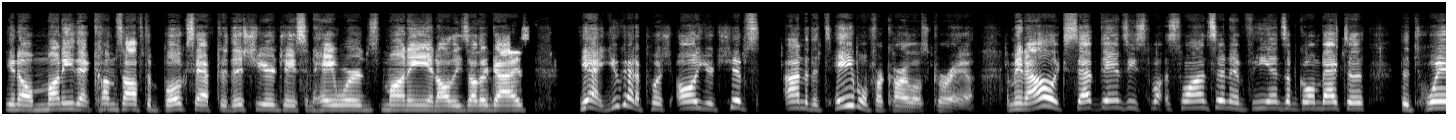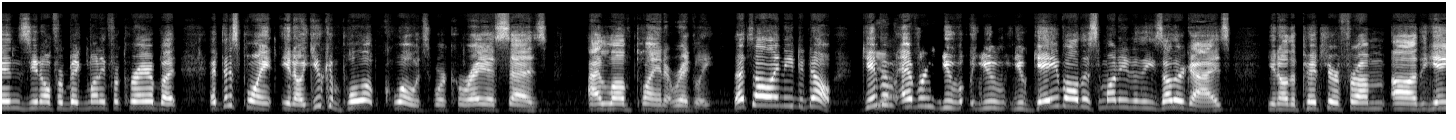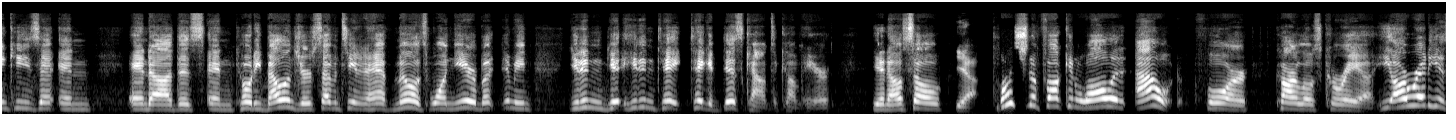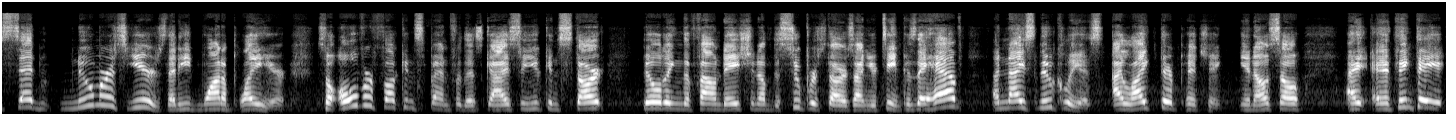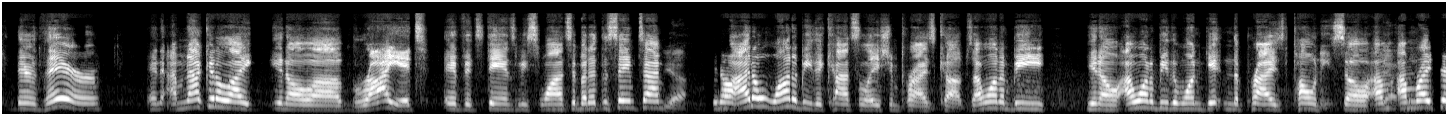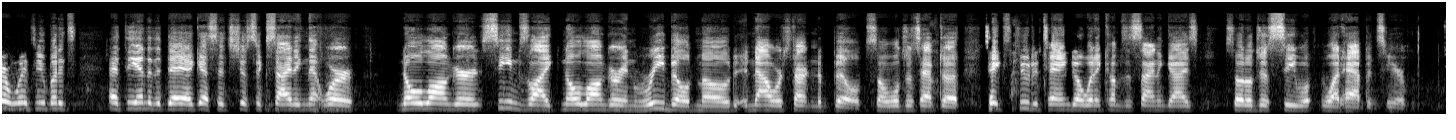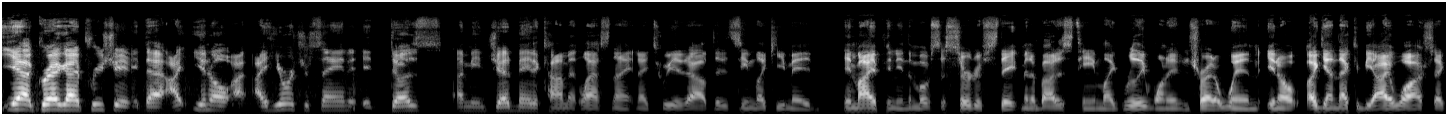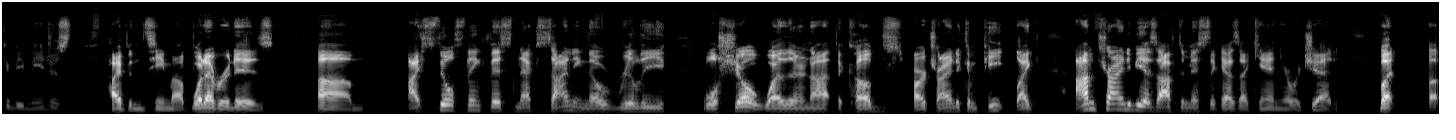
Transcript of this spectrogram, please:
you know, money that comes off the books after this year, Jason Heyward's money and all these other guys. Yeah, you got to push all your chips onto the table for Carlos Correa. I mean, I'll accept Dansby Sw- Swanson if he ends up going back to the Twins, you know, for big money for Correa. But at this point, you know, you can pull up quotes where Correa says, "I love playing at Wrigley." That's all I need to know. Give him every you you you gave all this money to these other guys. You know, the pitcher from uh, the Yankees and and, and uh, this and Cody Bellinger, 17 and a half mil. It's one year, but I mean, you didn't get he didn't take take a discount to come here. You know, so Yeah. push the fucking wallet out for Carlos Correa. He already has said numerous years that he'd want to play here. So over fucking spend for this guy so you can start building the foundation of the superstars on your team because they have a nice nucleus. I like their pitching, you know. So I, I think they they're there, and I'm not gonna like you know uh, riot if it's Dansby Swanson, but at the same time, Yeah. You know, I don't want to be the consolation prize Cubs. I want to be, you know, I want to be the one getting the prized pony. So I'm Exactly. I'm right there with you. But it's at the end of the day, I guess it's just exciting that we're no longer seems like no longer in rebuild mode, and now we're starting to build. So we'll just have to takes two to tango when it comes to signing guys. So it'll just see what what happens here. Yeah, Greg, I appreciate that. I, you know, I, I hear what you're saying. It does. I mean, Jed made a comment last night, and I tweeted out that it seemed like he made, in my opinion, the most assertive statement about his team, like really wanting to try to win. You know, again, that could be eyewash, that could be me just hyping the team up, whatever it is. Um, I still think this next signing, though, really will show whether or not the Cubs are trying to compete. Like, I'm trying to be as optimistic as I can here with Jed, but uh,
